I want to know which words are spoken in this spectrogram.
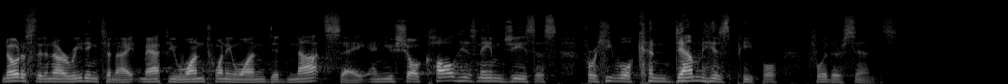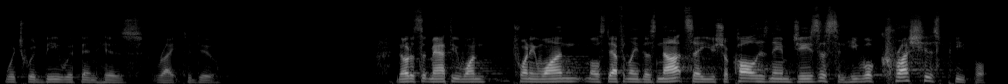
Notice that in our reading tonight, Matthew 121 did not say, And you shall call his name Jesus, for he will condemn his people for their sins, which would be within his right to do. Notice that Matthew 121 most definitely does not say, You shall call his name Jesus, and he will crush his people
